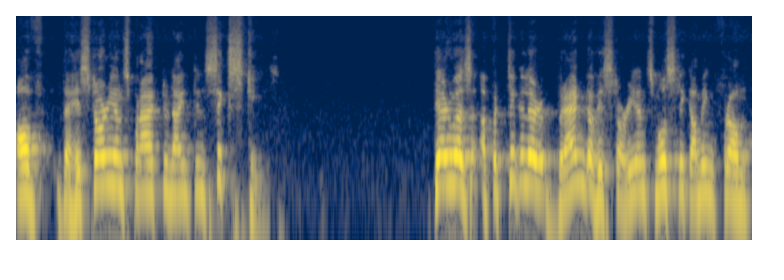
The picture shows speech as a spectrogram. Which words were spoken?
of the historians prior to 1960s, there was a particular brand of historians, mostly coming from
